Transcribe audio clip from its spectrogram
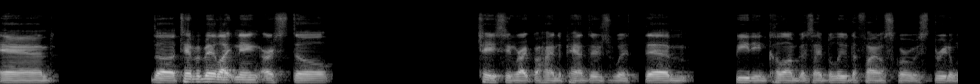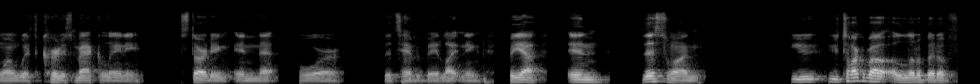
And the Tampa Bay Lightning are still chasing right behind the Panthers with them beating Columbus. I believe the final score was three to one with Curtis McElhinney starting in net for the Tampa Bay Lightning. But yeah, in this one, you you talk about a little bit of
